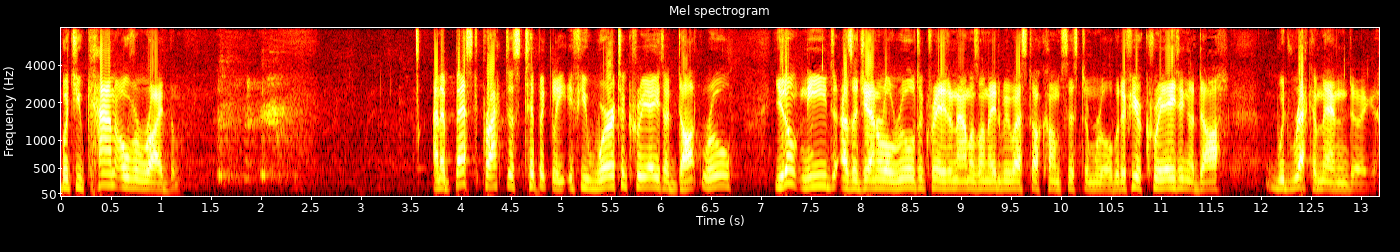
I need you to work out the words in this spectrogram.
but you can override them. And a best practice, typically, if you were to create a dot rule, you don't need, as a general rule, to create an amazonaws.com system rule. But if you're creating a dot, would recommend doing it.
